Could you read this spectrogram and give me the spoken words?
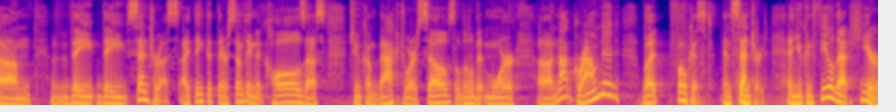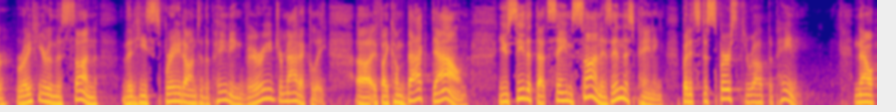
Um, they, they center us. I think that there's something that calls us to come back to ourselves a little bit more, uh, not grounded, but focused and centered. And you can feel that here, right here in the sun that he sprayed onto the painting very dramatically. Uh, if I come back down, you see that that same sun is in this painting, but it's dispersed throughout the painting. Now,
